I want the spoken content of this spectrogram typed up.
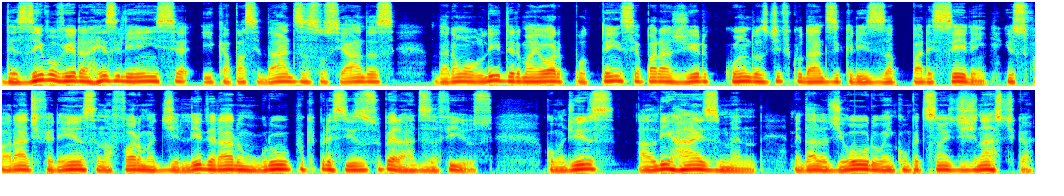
Desenvolver a resiliência e capacidades associadas darão ao líder maior potência para agir quando as dificuldades e crises aparecerem. Isso fará diferença na forma de liderar um grupo que precisa superar desafios. Como diz Ali Heisman, medalha de ouro em competições de ginástica,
